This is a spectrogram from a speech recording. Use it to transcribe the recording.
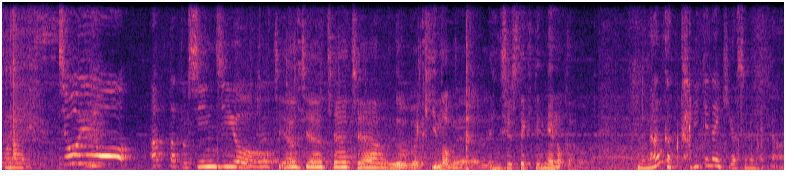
こんなもんです醤油をあったと信じよう違う違う違う。違う昨日ね練習してきてねえのかもなんか足りてない気がするんだよな。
